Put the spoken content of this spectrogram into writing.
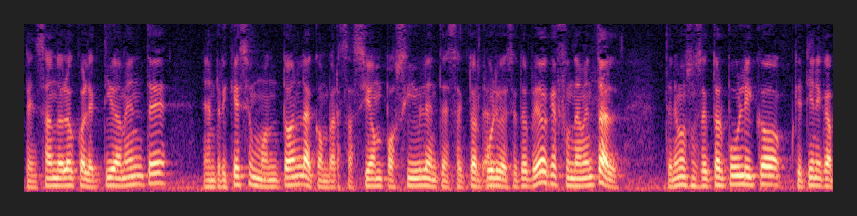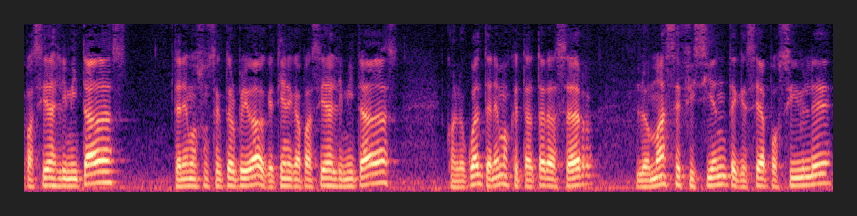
pensándolo colectivamente, enriquece un montón la conversación posible entre el sector público y el sector privado, que es fundamental. Tenemos un sector público que tiene capacidades limitadas, tenemos un sector privado que tiene capacidades limitadas, con lo cual tenemos que tratar de hacer lo más eficiente que sea posible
